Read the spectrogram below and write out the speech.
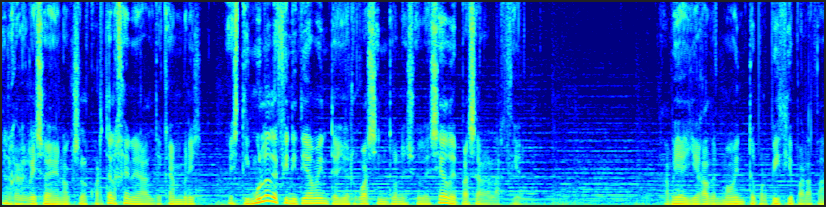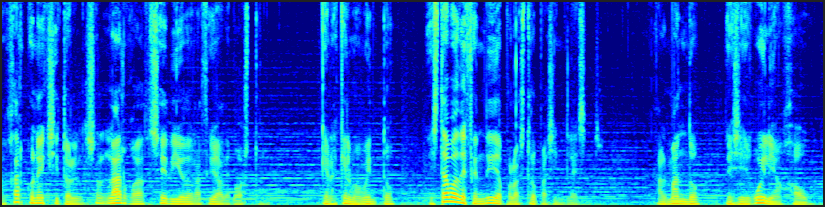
El regreso de Knox al cuartel general de Cambridge estimuló definitivamente a George Washington en su deseo de pasar a la acción. Había llegado el momento propicio para zanjar con éxito el largo asedio de la ciudad de Boston, que en aquel momento estaba defendida por las tropas inglesas, al mando de Sir William Howe.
